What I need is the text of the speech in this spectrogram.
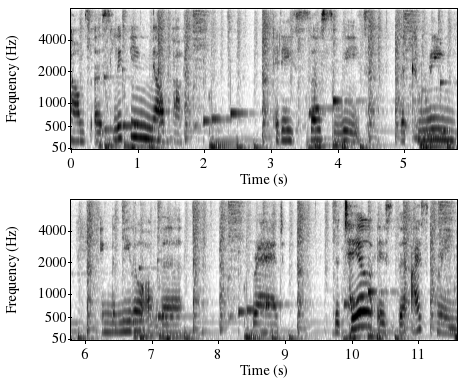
Comes a sleeping meow puff. It is so sweet. The cream in the middle of the bread. The tail is the ice cream.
